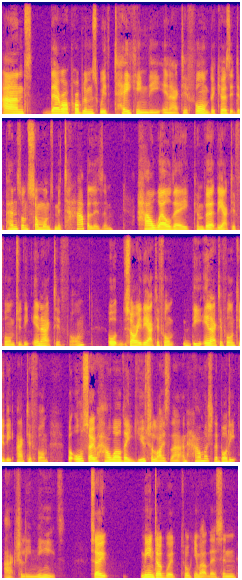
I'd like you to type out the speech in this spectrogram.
And there are problems with taking the inactive form because it depends on someone's metabolism, how well they convert the active form to the inactive form, or sorry, the active form, the inactive form to the active form, but also how well they utilize that and how much the body actually needs. So, me and Doug were talking about this, and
